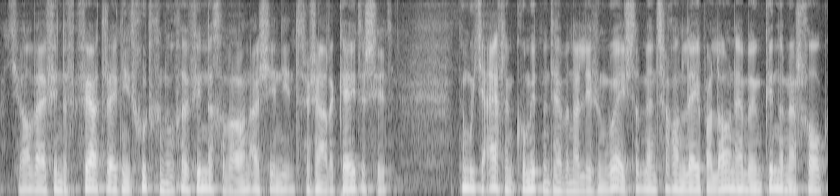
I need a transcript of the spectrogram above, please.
Weet je wel. Wij vinden Fairtrade niet goed genoeg. Wij vinden gewoon, als je in die internationale keten zit, dan moet je eigenlijk een commitment hebben naar living wage. Dat mensen gewoon leefbaar loon hebben, hun kinderen naar school.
